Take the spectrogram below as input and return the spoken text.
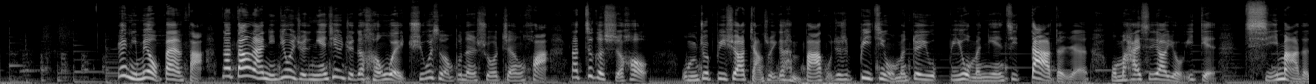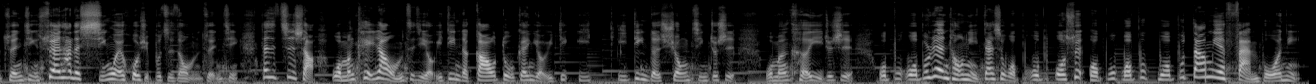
因为你没有办法。那当然，你一定会觉得年轻人觉得很委屈，为什么不能说真话？那这个时候。我们就必须要讲出一个很八股，就是毕竟我们对于比我们年纪大的人，我们还是要有一点起码的尊敬。虽然他的行为或许不值得我们尊敬，但是至少我们可以让我们自己有一定的高度，跟有一定一一定的胸襟，就是我们可以，就是我不我不认同你，但是我不我我虽我不我不我不当面反驳你，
